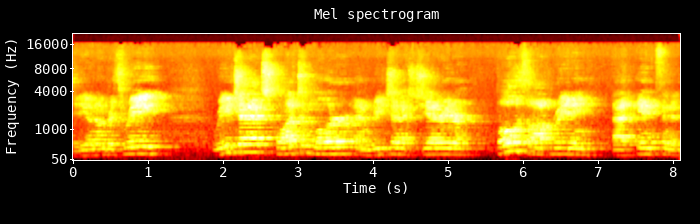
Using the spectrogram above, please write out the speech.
Video number three, ReGenX quantum motor and ReGenX generator both operating at infinite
